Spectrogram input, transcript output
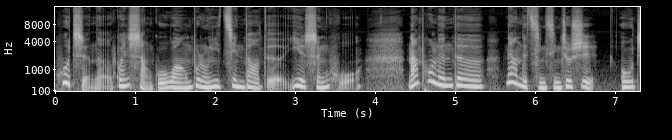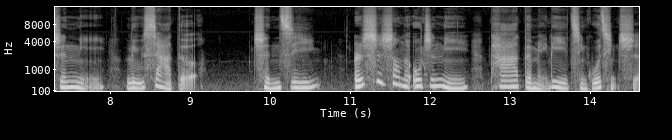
或者呢，观赏国王不容易见到的夜生活。拿破仑的那样的情形，就是欧珍妮留下的成绩。而世上的欧珍妮，她的美丽倾国倾城，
